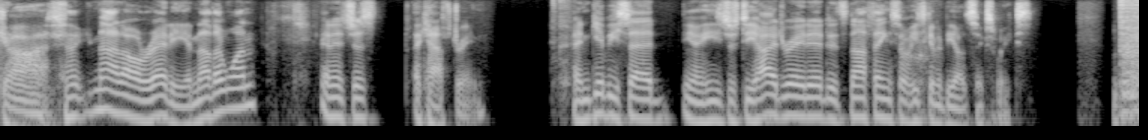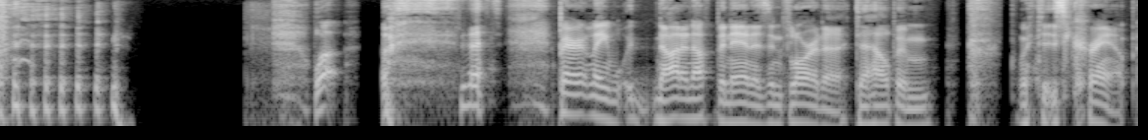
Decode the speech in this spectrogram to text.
God, like, not already. Another one. And it's just a calf strain. And Gibby said, you know, he's just dehydrated. It's nothing. So he's going to be out six weeks. what? That's apparently not enough bananas in Florida to help him with his cramp.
